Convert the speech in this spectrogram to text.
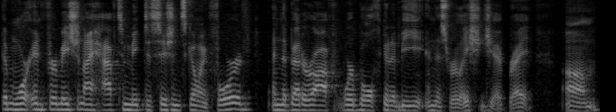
the more information I have to make decisions going forward, and the better off we're both going to be in this relationship, right? Um,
